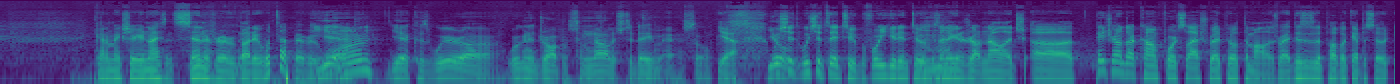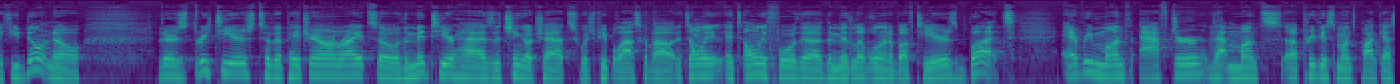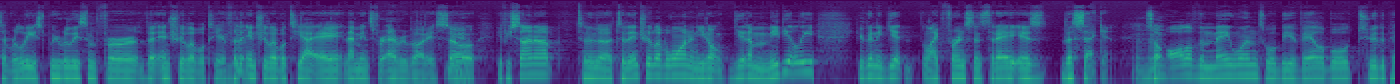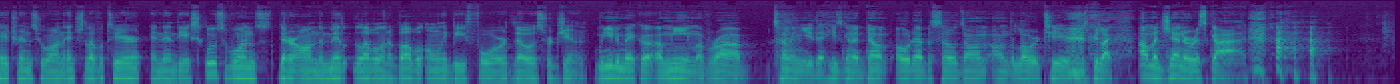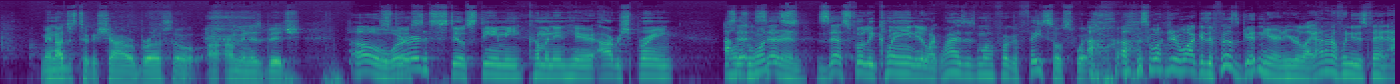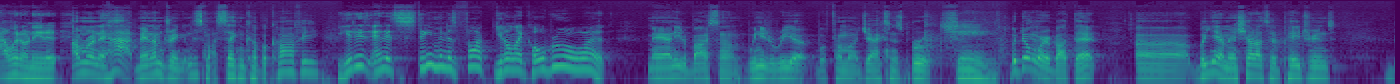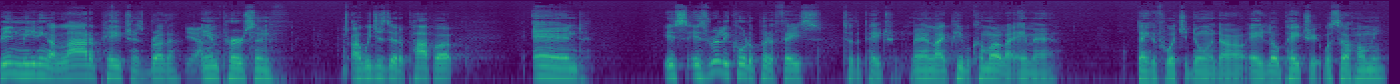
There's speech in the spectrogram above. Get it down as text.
Got to make sure you're nice and center for everybody. What's up, everyone? Yeah, yeah, because we're uh we're gonna drop some knowledge today, man. So Yeah. Yo. Mm-hmm. We should we should say too before you get into it because I know you're gonna drop knowledge. Uh, Patreon.com forward slash Red Pill Tamales. Right. This is a public episode. If you don't know, There's three tiers to the Patreon, right? So the mid tier has the Chingo chats, which people ask about. It's only it's only for the the mid level and above tiers, but every month after that month's uh, previous month's podcast have released, we release them for the entry level tier. For the entry level TIA, that means for everybody. So if you sign up to the to the entry level one and you don't get them immediately, you're going to get like for instance today is the 2nd So all of the May ones will be available to the patrons who are on the entry level tier, and then the exclusive ones that are on the mid level and above will only be for those for June. We need to make a, a meme of Rob telling you that he's gonna dump old episodes on on the lower tier. Just be like, I'm a generous God. Man, I just took a shower, bro. So I, I'm in this bitch. Oh, Still, word! still steamy. Coming in here, Irish Spring. I was Zest- wondering. Zest, fully clean. You're like, why is this motherfucker face so sweaty? I was wondering why, because it feels good in here, and you were like, I don't know if we need this fan. Ah, we don't need it. I'm running hot, man. I'm drinking. This is my second cup of coffee. It is, and it's steaming as fuck. You don't like cold brew or what? Man, I need to buy some. We need to re up from uh, Jackson's Brew. Gee. But don't worry about that. Uh, but yeah, man, shout out to the patrons. Been meeting a lot of patrons, brother, Yeah. in person. Uh, we just did a pop up, and it's it's really cool to put a face to the patron, man. Like people come up like, "Hey, man, thank you for what you're doing, dog. Hey, little patriot, what's up, homie?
